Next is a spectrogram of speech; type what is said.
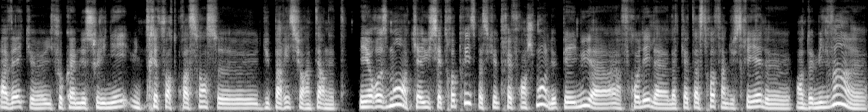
avec, euh, il faut quand même le souligner, une très forte croissance euh, du pari sur Internet. Et heureusement qu'il y a eu cette reprise parce que très franchement, le PMU a, frôlé la, catastrophe industrielle euh, en 2020.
